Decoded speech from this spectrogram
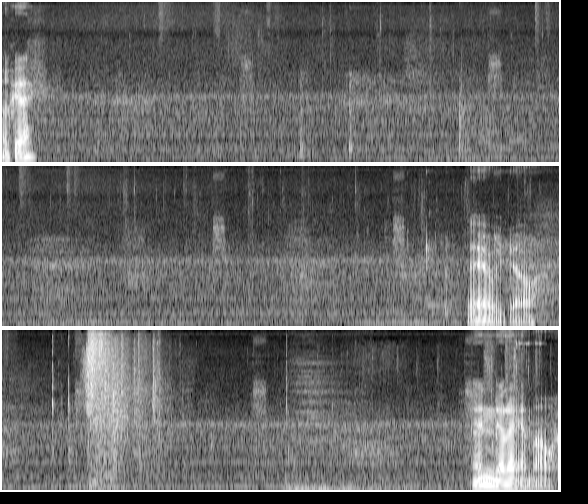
Okay. Handgun ammo.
